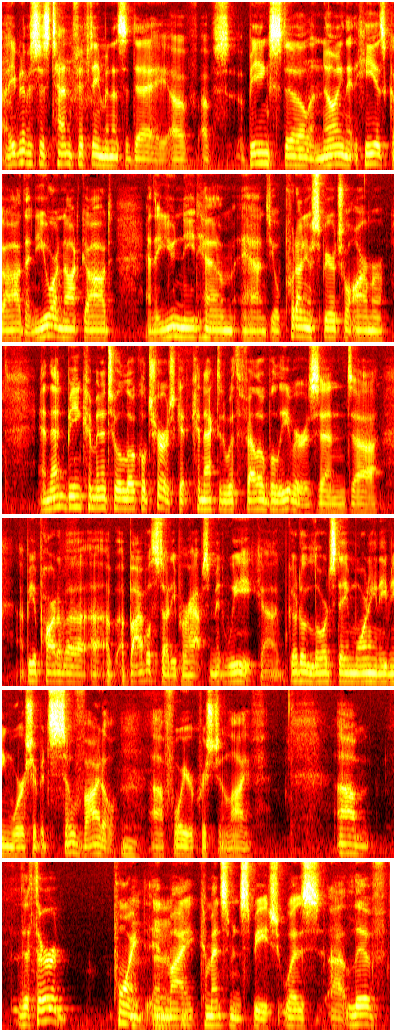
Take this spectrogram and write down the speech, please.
uh, even if it's just 10, 15 minutes a day of, of being still and knowing that He is God, that you are not God, and that you need Him, and you'll put on your spiritual armor and then being committed to a local church, get connected with fellow believers, and uh, be a part of a, a, a Bible study perhaps midweek. Uh, go to Lord's Day morning and evening worship. It's so vital uh, for your Christian life. Um, the third point in my commencement speech was uh, live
